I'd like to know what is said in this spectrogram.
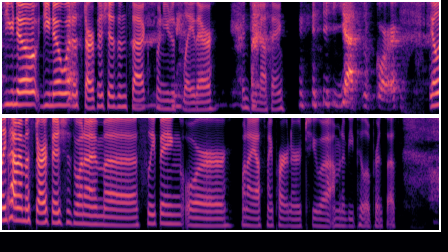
do you know do you know what a starfish is in sex when you just lay there and do nothing? yes, of course. The only time I'm a starfish is when I'm uh, sleeping or when I ask my partner to uh, I'm going to be pillow princess.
